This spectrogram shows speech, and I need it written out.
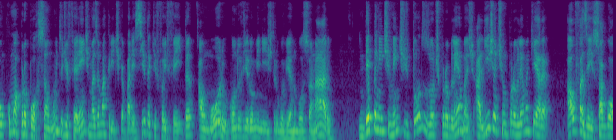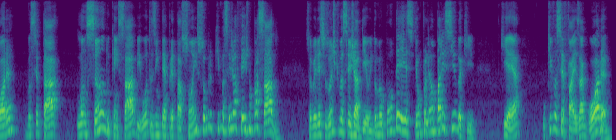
com, com, uma proporção muito diferente, mas é uma crítica parecida que foi feita ao Moro quando virou ministro do governo Bolsonaro. Independentemente de todos os outros problemas, ali já tinha um problema que era, ao fazer isso agora, você está lançando, quem sabe, outras interpretações sobre o que você já fez no passado, sobre decisões que você já deu. Então, meu ponto é esse: tem um problema parecido aqui, que é o que você faz agora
